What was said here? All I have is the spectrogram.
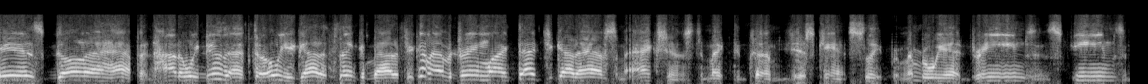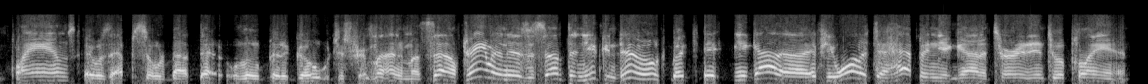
is gonna happen. How do we do that though? You gotta think about it. If you're gonna have a dream like that, you gotta have some actions to make them come. You just can't sleep. Remember we had dreams and schemes and plans? There was an episode about that a little bit ago, just reminding myself. Dreaming is something you can do, but it, you gotta, if you want it to happen, you gotta turn it into a plan.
